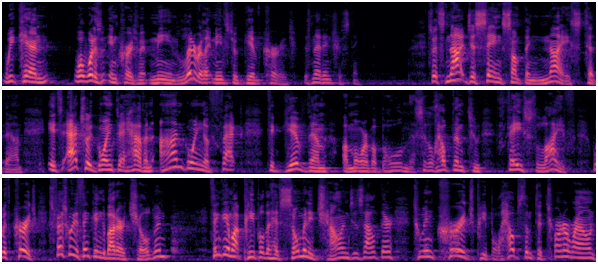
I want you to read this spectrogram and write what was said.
we can well, what does encouragement mean? Literally, it means to give courage. Isn't that interesting? So it's not just saying something nice to them, it's actually going to have an ongoing effect to give them a more of a boldness. It'll help them to face life with courage, especially when you're thinking about our children. Thinking about people that have so many challenges out there, to encourage people helps them to turn around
